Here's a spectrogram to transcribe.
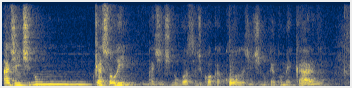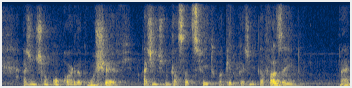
a gente não quer sorrir, a gente não gosta de Coca-Cola, a gente não quer comer carne, a gente não concorda com o chefe, a gente não está satisfeito com aquilo que a gente está fazendo, né?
